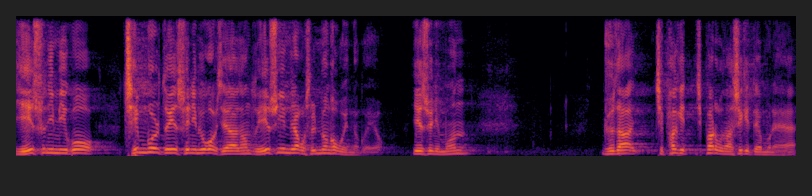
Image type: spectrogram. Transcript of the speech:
예수님이고 제물도 예수님이고 제사장도 예수님이라고 설명하고 있는 거예요. 예수님은 유다 지파기 지파로 나시기 때문에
